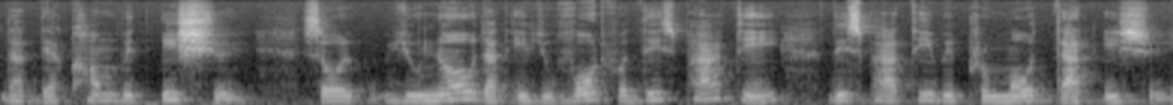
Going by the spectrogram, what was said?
that they come with issue. So you know that if you vote for this party, this party will promote that issue.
